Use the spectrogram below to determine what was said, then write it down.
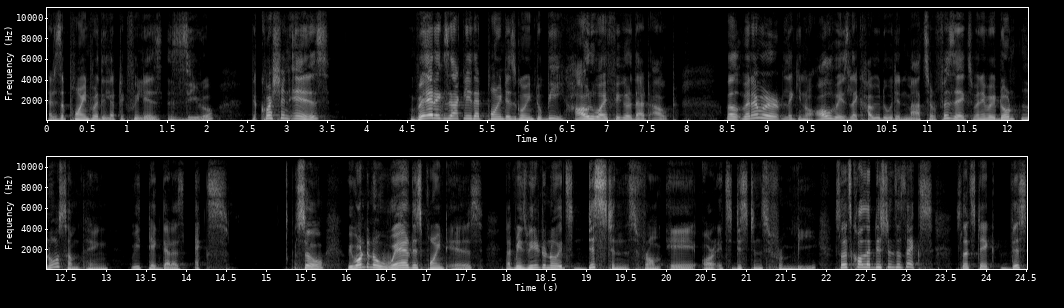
That is the point where the electric field is zero. The question is, where exactly that point is going to be? How do I figure that out? Well, whenever, like, you know, always like how you do it in maths or physics, whenever you don't know something, we take that as X. So we want to know where this point is. That means we need to know its distance from A or its distance from B. So let's call that distance as X. So let's take this,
